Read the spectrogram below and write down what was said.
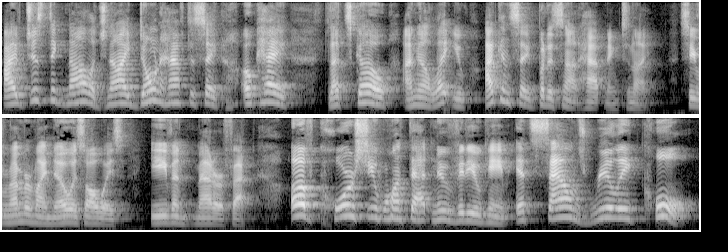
I've just acknowledged. Now, I don't have to say, okay, let's go. I'm going to let you. I can say, but it's not happening tonight. See, remember, my no is always even, matter of fact. Of course, you want that new video game. It sounds really cool.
